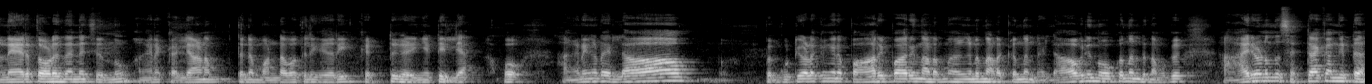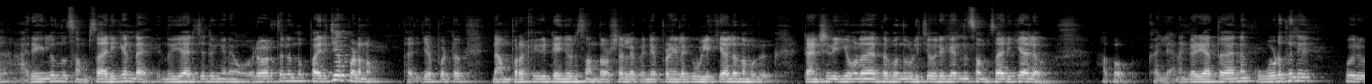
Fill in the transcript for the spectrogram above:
നേരത്തോടെ തന്നെ ചെന്നു. അങ്ങനെ കല്യാണത്തിന്റെ മണ്ഡപത്തിൽ കയറി കെട്ട് കഴിഞ്ഞിട്ടില്ല. അപ്പോൾ അങ്ങനെ ഇങ്ങോട്ട് എല്ലാ പെൺകുട്ടികളൊക്കെ ഇങ്ങനെ പാറി പാറി നടന്ന് അങ്ങോട്ട് നടക്കുന്നുണ്ട്. എല്ലാവരും നോക്കുന്നുണ്ട്. നമുക്ക് ആരോടൊന്ന് സെറ്റാക്കാൻ കിട്ടുക ആരെങ്കിലും ഒന്ന് സംസാരിക്കണ്ടേ എന്ന് വിചാരിച്ചിട്ട് ഇങ്ങനെ ഓരോരുത്തരൊന്ന് പരിചയപ്പെടണം. പരിചയപ്പെട്ട് നമ്പറൊക്കെ കിട്ടി കഴിഞ്ഞാൽ ഒരു സന്തോഷമല്ലേ? പിന്നെ എപ്പോഴെങ്കിലൊക്കെ വിളിക്കാമല്ലോ നമുക്ക്. ടെൻഷൻ ഇരിക്കുമ്പോൾ നേരത്തെ ഒന്ന് വിളിച്ചവരൊക്കെ ഒന്ന് സംസാരിക്കാമല്ലോ. അപ്പോൾ കല്യാണം കഴിയാത്ത കാരണം കൂടുതൽ ഒരു ഒരു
